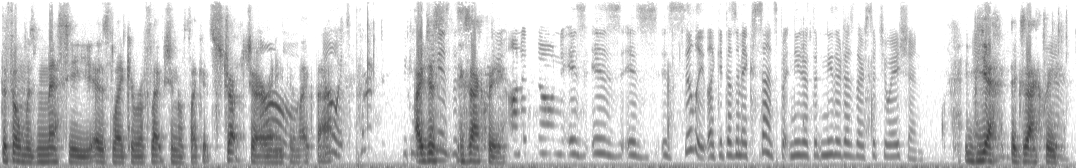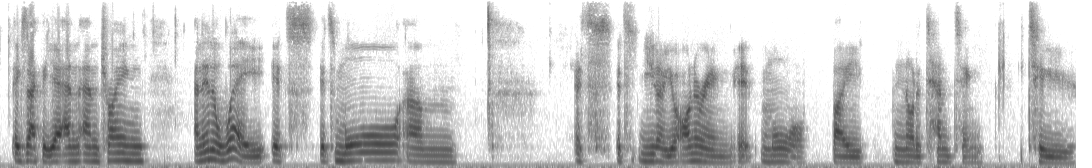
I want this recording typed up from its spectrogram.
the film was messy as like a reflection of like its structure or anything like that. No, it's perfect. Because I just- is, the exactly. on its own is is is is silly. Like it doesn't make sense, but neither neither does their situation. Yeah, exactly, exactly. Yeah, and and trying, and in a way, it's it's more. um It's it's you know you're honoring it more by not attempting to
